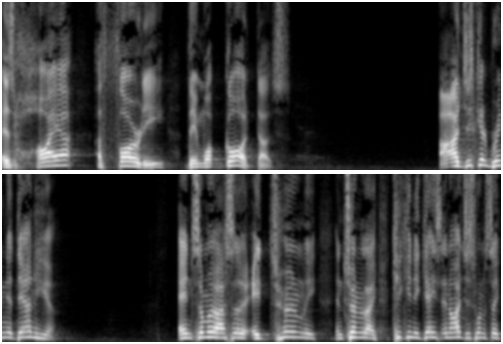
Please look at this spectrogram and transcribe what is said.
as higher authority than what God does. I just got to bring it down here. And some of us are eternally, internally like kicking against. And I just want to say,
